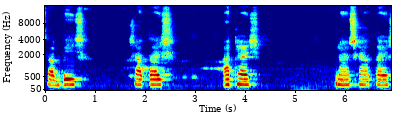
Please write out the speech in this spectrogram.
ছাব্বিশ, সাতাশ, আঠাশ, না, সাতাশ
